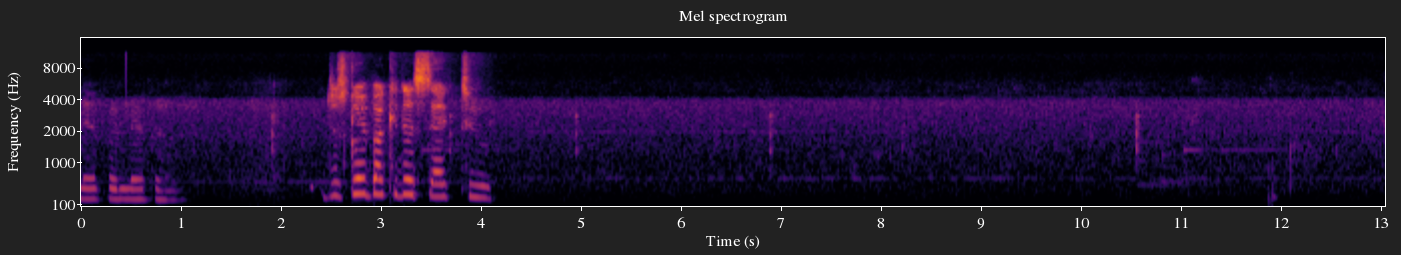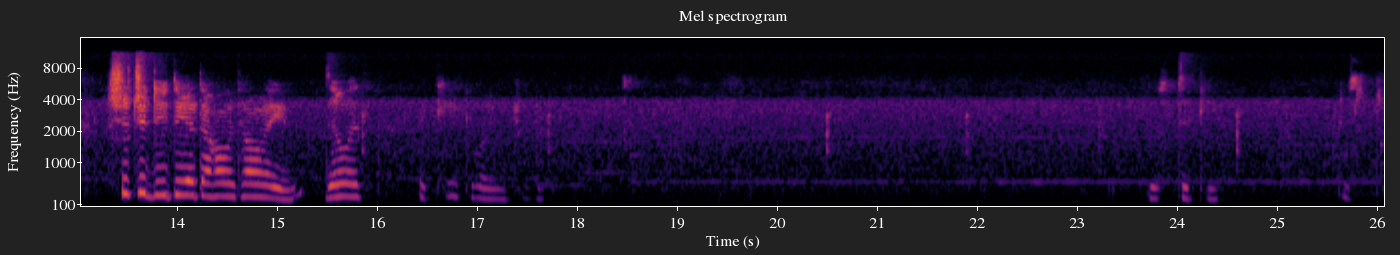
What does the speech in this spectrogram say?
level level. Just go back in the sec to Should you do there the whole time? Deal with the cake away This sticky. Just.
